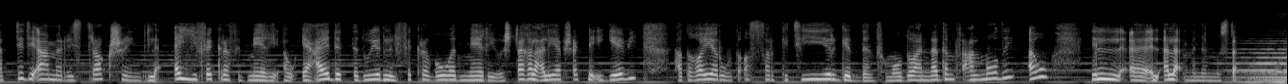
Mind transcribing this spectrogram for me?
أبتدي أعمل ريستراكشرنج لأي فكرة في دماغي أو إعادة تدوير للفكرة جوه دماغي وأشتغل عليها بشكل إيجابي هتغير وتأثر كتير جدا في موضوع الندم على الماضي أو آه، القلق من المستقبل.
